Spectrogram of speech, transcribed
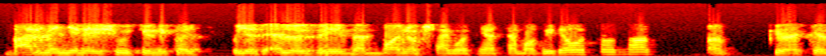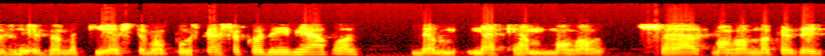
bármennyire is úgy tűnik, hogy, hogy az előző évben bajnokságot nyertem a videótonnal, következő évben kiestem a Puskás Akadémiával, de nekem magam, saját magamnak ez egy,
